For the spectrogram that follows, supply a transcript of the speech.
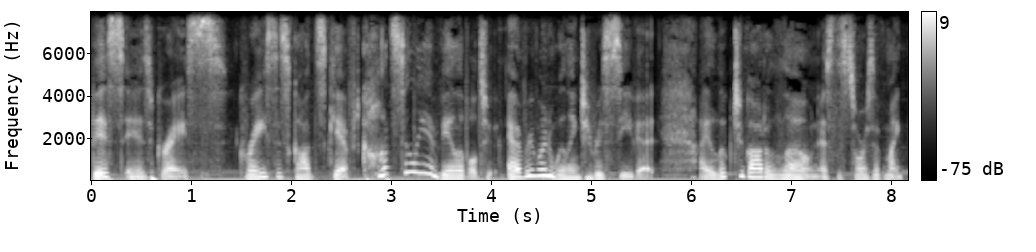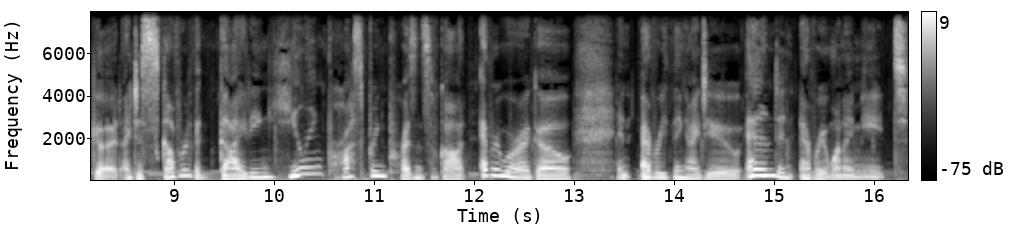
This is grace. Grace is God's gift, constantly available to everyone willing to receive it. I look to God alone as the source of my good. I discover the guiding, healing, prospering presence of God everywhere I go, in everything I do, and in everyone I meet.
